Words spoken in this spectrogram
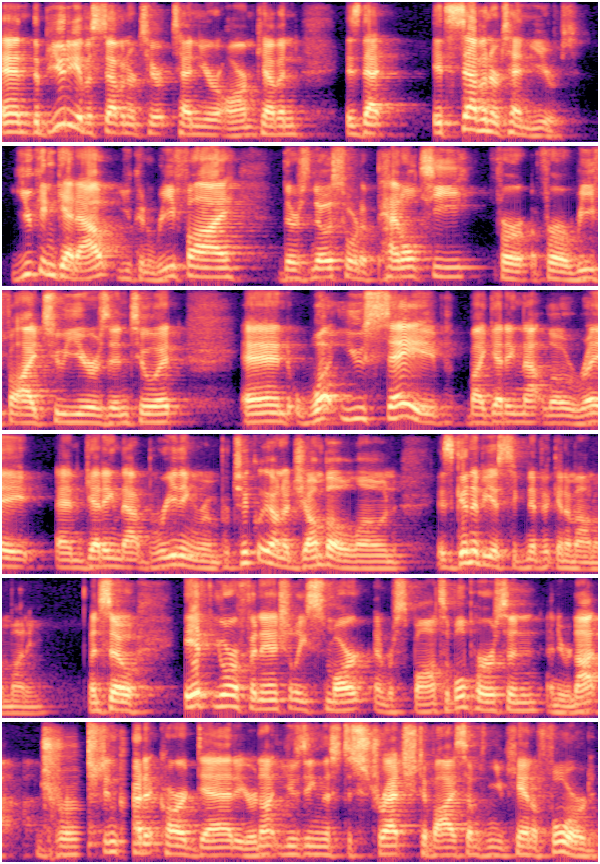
And the beauty of a seven or 10 year arm, Kevin, is that it's seven or 10 years. You can get out, you can refi. There's no sort of penalty for for a refi two years into it. And what you save by getting that low rate and getting that breathing room, particularly on a jumbo loan, is going to be a significant amount of money. And so, if you're a financially smart and responsible person and you're not drenched in credit card debt or you're not using this to stretch to buy something you can't afford,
